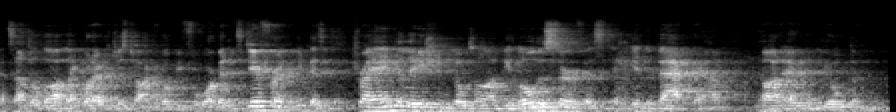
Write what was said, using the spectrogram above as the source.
That sounds a lot like what I was just talking about before, but it's different because triangulation goes on below the surface and in the background, not out in the open.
